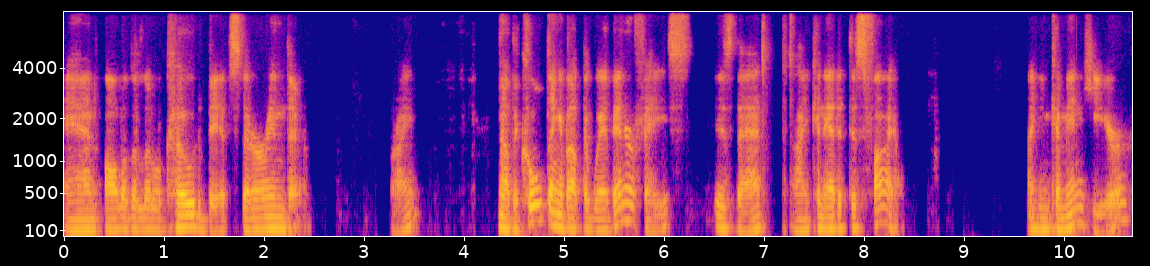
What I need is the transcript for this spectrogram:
and all of the little code bits that are in there, right? Now, the cool thing about the web interface is that I can edit this file. I can come in here,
